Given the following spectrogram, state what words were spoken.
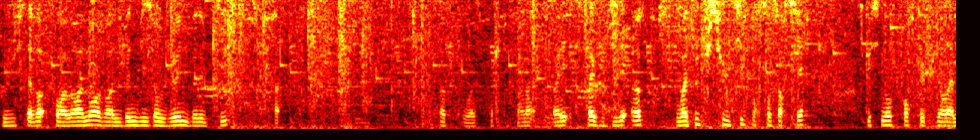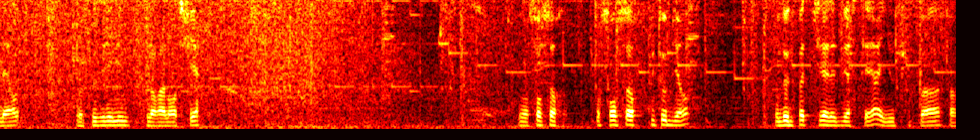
Faut juste avoir, faut vraiment avoir une bonne vision de jeu, une bonne optique. Ah. Hop, on va se projeter par là. Allez, c'est ça que je disais. Hop, on va tout de suite ulti pour s'en sortir. Parce que sinon, je pense que je suis dans la merde. On va poser les mines pour le ralentir. On s'en sort, on s'en sort plutôt bien. On donne pas de kill à l'adversaire, il nous tue pas. Enfin,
